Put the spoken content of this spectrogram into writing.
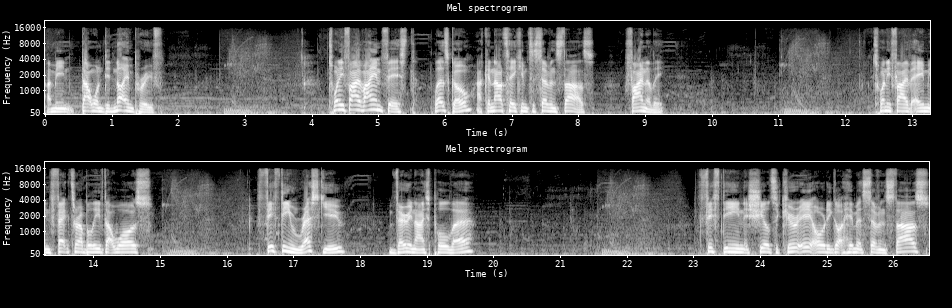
I mean, that one did not improve. 25 Iron Fist. Let's go. I can now take him to 7 stars. Finally. 25 Aim Infector, I believe that was. 15 rescue. Very nice pull there. 15 shield security. Already got him at 7 stars.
